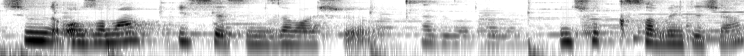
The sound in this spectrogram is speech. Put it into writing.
Şimdi o zaman ilk sesimize başlıyorum. Hadi bakalım. Bunu çok kısa vereceğim.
